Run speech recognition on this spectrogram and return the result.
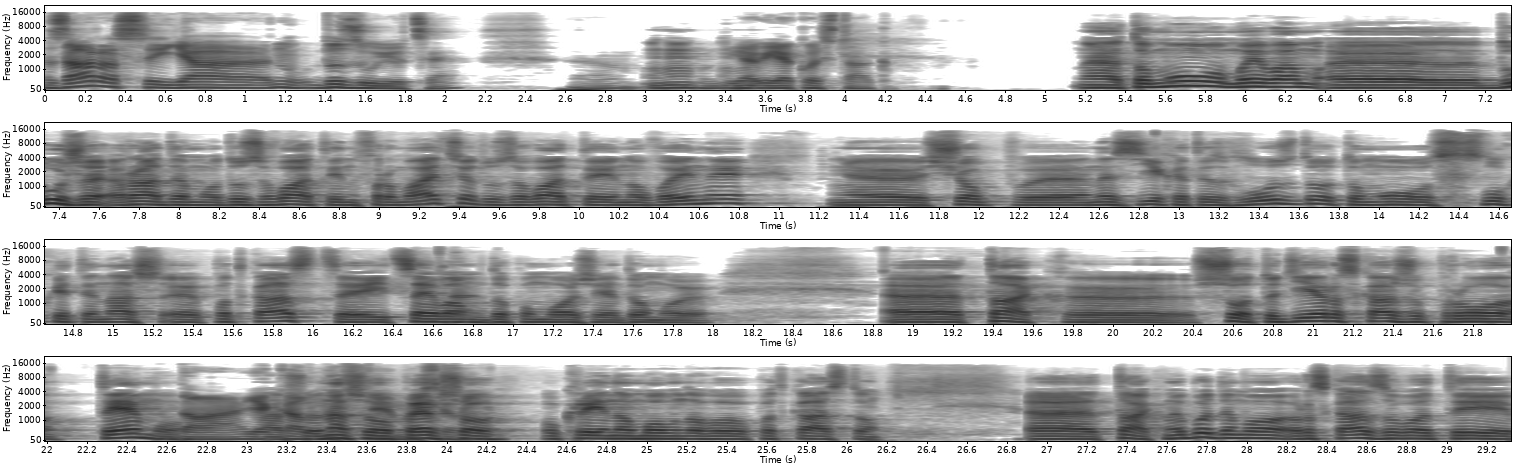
Зараз я ну, дозую це. Uh-huh, якось так. Тому ми вам е, дуже радимо дозувати інформацію, дозувати новини, е, щоб не з'їхати з глузду. Тому слухайте наш подкаст, і це вам допоможе, я думаю. Е, Так, е, що, тоді я розкажу про тему да, яка нашого, нашого першого сьогодні? україномовного подкасту. Е, Так, ми будемо розказувати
